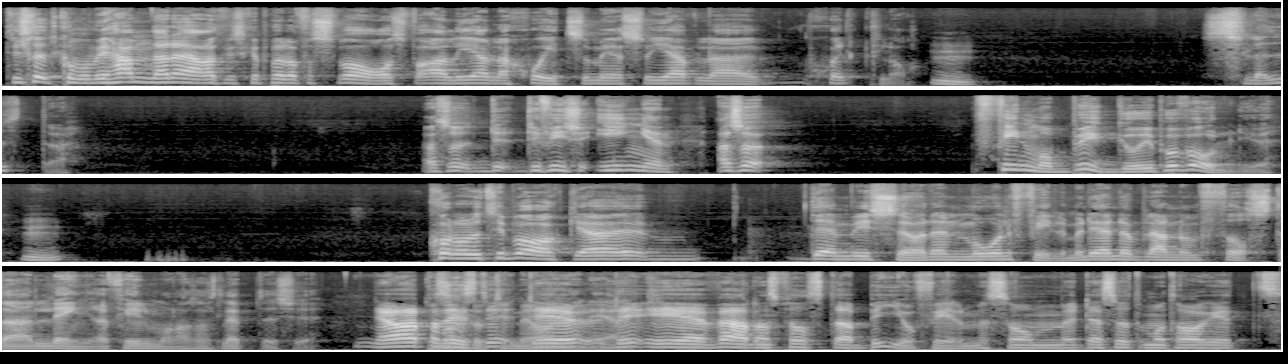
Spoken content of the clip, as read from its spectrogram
Till slut kommer vi hamna där att vi ska behöva försvara oss för all jävla skit som är så jävla självklar. Mm. Sluta. Alltså det, det finns ju ingen... Alltså... Filmer bygger ju på våld ju. Mm. Kollar du tillbaka eh, den vi såg, den månfilmen, det är ändå bland de första längre filmerna som släpptes ju. Ja precis. Det, det, det är världens första biofilm som dessutom har tagit...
